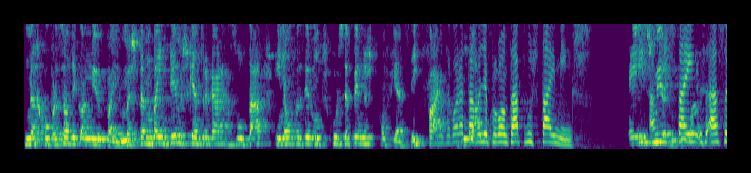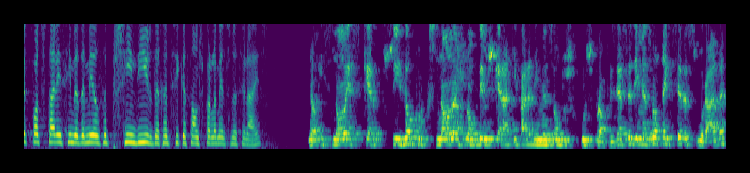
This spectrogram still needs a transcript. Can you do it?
na recuperação da economia europeia, mas também temos que entregar resultados e não fazer um discurso apenas de confiança. E de facto. Mas agora estava-lhe lado... a perguntar pelos timings. É isso acha mesmo. Que em, acha que pode estar em cima da mesa prescindir da ratificação dos Parlamentos Nacionais? Não, isso não é sequer possível, porque senão nós não podemos sequer ativar a dimensão dos recursos próprios. Essa dimensão tem que ser assegurada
